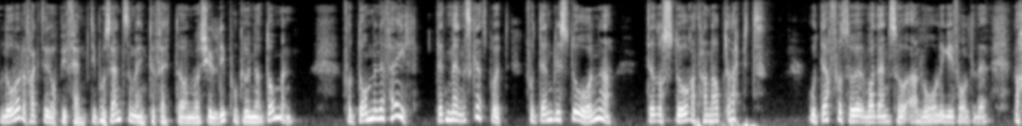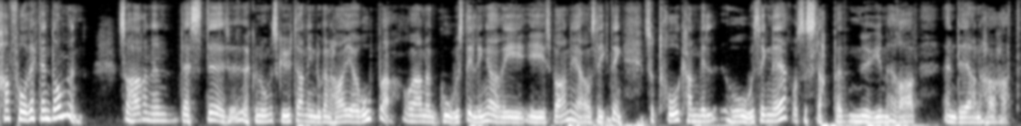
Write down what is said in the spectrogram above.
Og Da var det faktisk oppi 50% som mente fetteren var skyldig pga. dommen. For dommen er feil. Det er et menneskerettsbrudd. For den blir stående der det står at han har drept. Og Derfor så var den så alvorlig i forhold til det. Når han får vekk den dommen, så har han den beste økonomiske utdanning du kan ha i Europa, og han har gode stillinger i, i Spania og slike ting, så tror jeg han vil roe seg ned og så slappe mye mer av enn det han har hatt.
